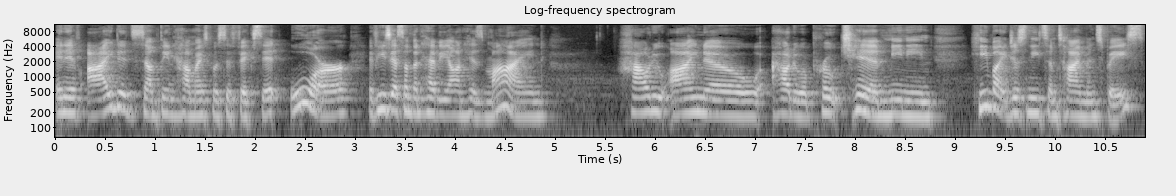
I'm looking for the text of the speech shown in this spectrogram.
And if I did something, how am I supposed to fix it? Or if he's got something heavy on his mind, how do I know how to approach him? Meaning, he might just need some time and space,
